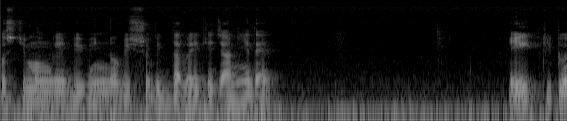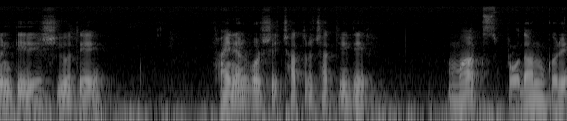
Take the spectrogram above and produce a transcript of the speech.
পশ্চিমবঙ্গের বিভিন্ন বিশ্ববিদ্যালয়কে জানিয়ে দেয়। এইটটি টোয়েন্টি রেশিওতে ফাইনাল বর্ষের ছাত্রছাত্রীদের মার্কস প্রদান করে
